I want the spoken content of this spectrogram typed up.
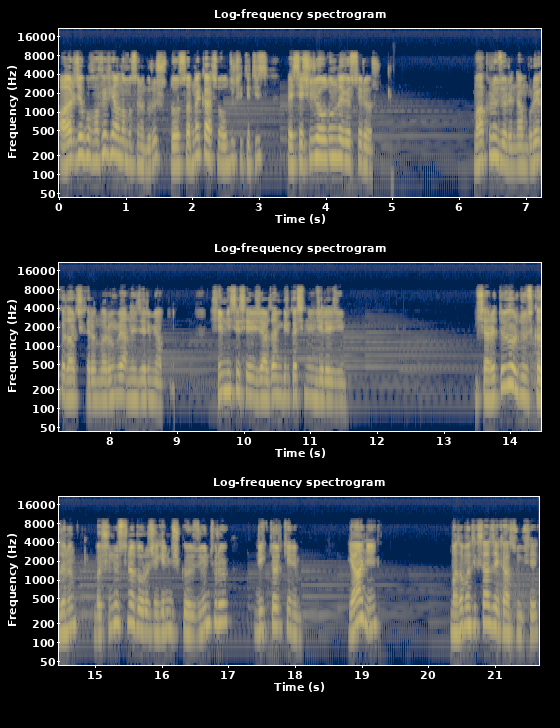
Ayrıca bu hafif yanlamasına duruş dostlarına karşı oldukça titiz ve seçici olduğunu da gösteriyor. Macron üzerinden buraya kadar çıkarımlarımı ve analizlerimi yaptım. Şimdi ise seyircilerden birkaçını inceleyeceğim. İşarette gördüğünüz kadının başının üstüne doğru çekilmiş gözlüğün türü dikdörtgenim. Yani matematiksel zekası yüksek,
